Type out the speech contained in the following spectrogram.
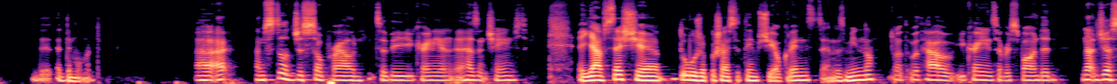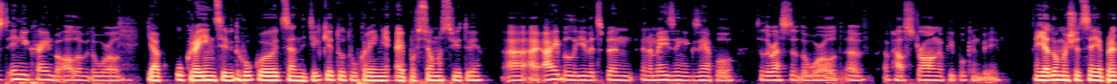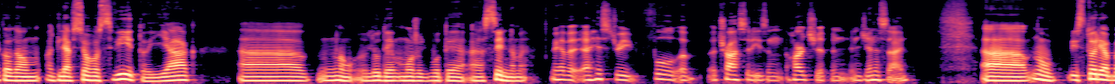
the, at the moment? Uh, I I'm still just so proud to be Ukrainian. It hasn't changed. Я все ще дуже пишаюся тим, що я українець, це незмінно. With, with how Ukrainians have responded, not just in Ukraine but all over the world. Як українці відгукуються не тільки тут в Україні, а й по всьому світові. Uh, I I believe it's been an amazing example to the rest of the world of of how strong a people can be. Я думаю, що це є прикладом для всього світу, як е, ну, люди можуть бути е, сильними. We have a, a history full of atrocities and hardship and, and genocide. Е, ну, історія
